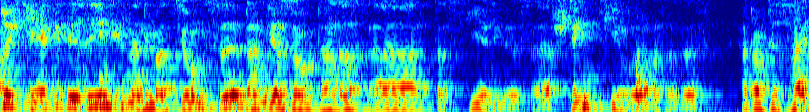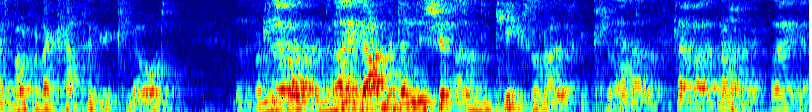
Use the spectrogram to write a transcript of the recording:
durch die Hecke gesehen, diesen Animationsfilm? Da, haben die auch, da hat das, äh, das hier, dieses äh, Stinktier oder was das ist, hat auch das Halsband von der Katze geklaut. Das Und, ist, clever, und das sag hat ich damit ja. dann die Chips ist- und die Kekse und alles Ja, geklaut. das ist clever, das sag, ich- sag ich ja.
